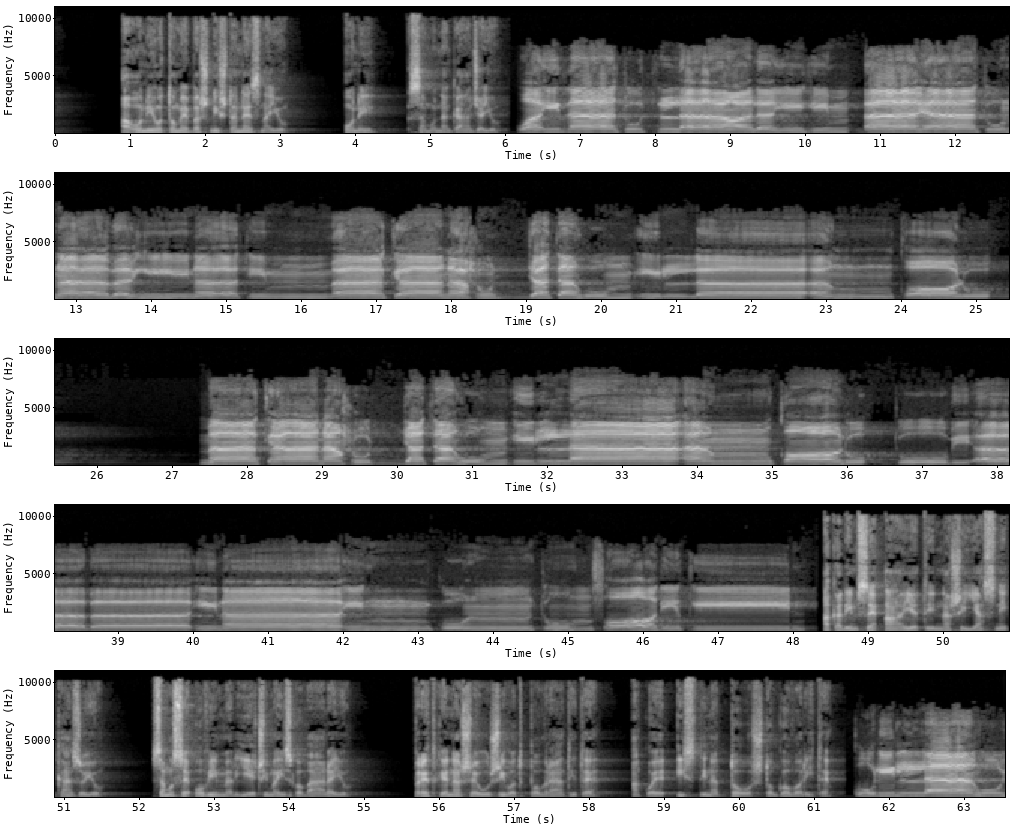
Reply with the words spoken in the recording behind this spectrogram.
A oni o tome baš ništa ne znaju. Oni samo nagađaju. وَإِذَا تُتْلَى عَلَيْهِمْ آيَاتُنَا بَيِّنَاتٍ مَا كَانَ حُجَّتَهُمْ إِلَّا أَن قَالُوا ما كان حجتهم إلا kad im se ajeti naši jasni kazuju, samo se ovim riječima izgovaraju. Pretke naše u život povratite, ako je istina to što govorite. قل الله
